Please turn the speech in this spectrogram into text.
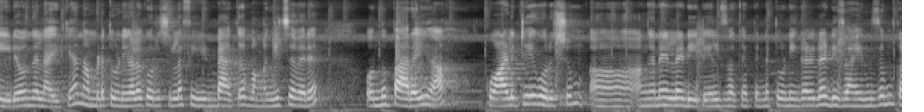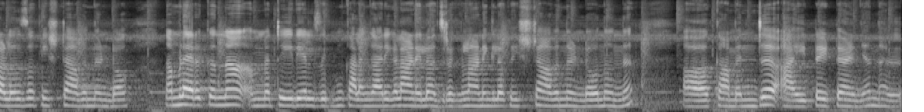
വീഡിയോ ഒന്ന് ലൈക്ക് ചെയ്യുക. നമ്മുടെ തുണികളെക്കുറിച്ചുള്ള ഫീഡ്ബാക്ക് വാങ്ങിച്ചവർ ഒന്ന് പറയുക. ക്വാളിറ്റിയെക്കുറിച്ചും അങ്ങനെയുള്ള ഡീറ്റെയിൽസൊക്കെ പിന്നെ തുണികളുടെ ഡിസൈൻസും കളേഴ്സൊക്കെ ഇഷ്ടമാവുന്നുണ്ടോ നമ്മൾ ഇറക്കുന്ന മെറ്റീരിയൽസ് ഇപ്പം കലങ്കാരികളാണെങ്കിലും അജ്രകളാണെങ്കിലും ഒക്കെ ഇഷ്ടമാവുന്നുണ്ടോ എന്നൊന്ന് കമന്റ് ആയിട്ട് ഇട്ട് കഴിഞ്ഞാൽ നല്ല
